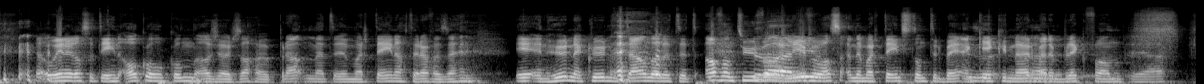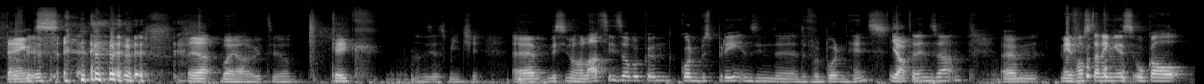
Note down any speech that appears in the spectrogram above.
ja, hoe weinig dat ze tegen alcohol kon als je haar zag eh, praten met eh, Martijn achteraf en zeggen hey, in heuren en kleuren vertellen dat het het avontuur van haar leven was en de Martijn stond erbij en keek ernaar met een blik van Ja. thanks. ja, Maar ja, goed, ja. kijk. Dat is Jasmientje. Ehm misschien nog een laatste iets dat we kunnen kort bespreken, zijn de, de verborgen hints Ja. die erin zaten. Ehm, mijn vaststelling is ook al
